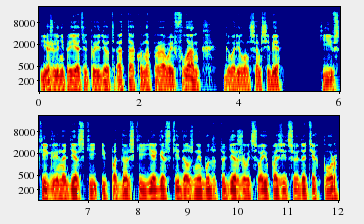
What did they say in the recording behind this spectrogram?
Ежели неприятель поведет атаку на правый фланг, — говорил он сам себе, — Киевский, Гренадерский и Подольский егерский должны будут удерживать свою позицию до тех пор,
